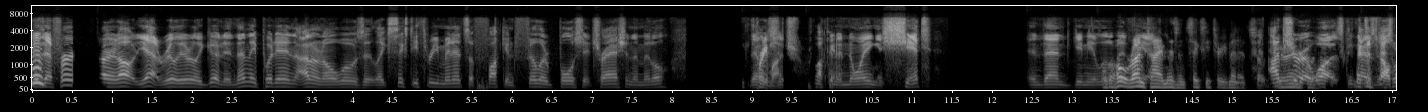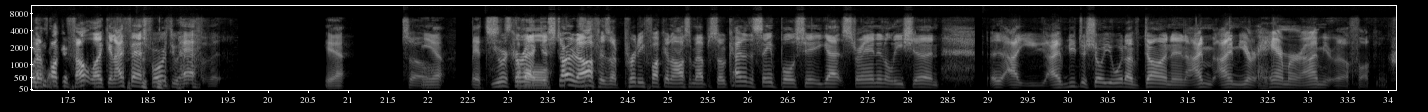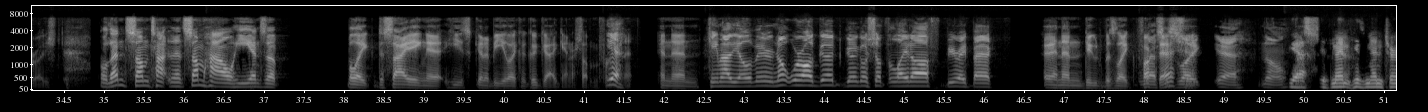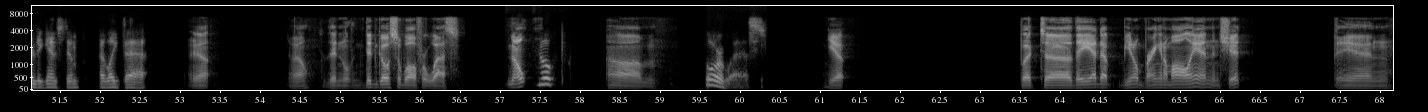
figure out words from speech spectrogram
Because at first it started out, yeah, really, really good, and then they put in, I don't know, what was it, like 63 minutes of fucking filler bullshit trash in the middle. That pretty was just much. fucking yeah. annoying as shit. And then gave me a Well, little. the whole bit at the end. runtime isn't 63 minutes. So I'm sure it was. 'cause It that- just that's what it fucking felt like, and I fast forward through half of it. Yeah. So Yeah. It's You were it's correct. whole- It started off as a pretty fucking awesome episode. Kind of the same bullshit. You got Strand and Alicia, and I I need to show you what I've done, and I'm I'm your hammer. I'm your oh fucking Christ. Well, then sometime then somehow he ends up like deciding that he's gonna be like a good guy again or something for Yeah. a minute, and then Came out of the elevator. No, we're all good. Gonna go shut the light off. Be right back. and then dude was like, "Fuck Wes that is shit." like, yeah, no. Yeah, his men yeah. his men turned against him. I like that. Yeah. Well, didn't didn't go so well for Wes. Nope. Nope. Um. or Wes. Yep. But uh, they end up, you know, bringing them all in and shit. And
